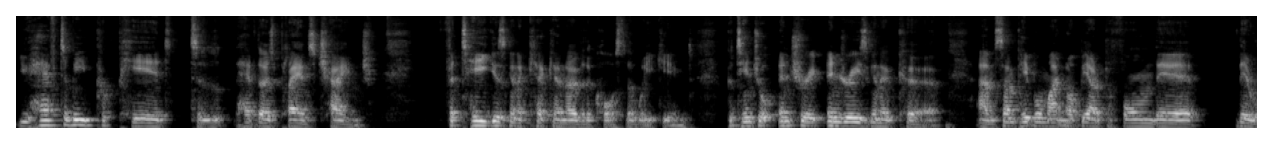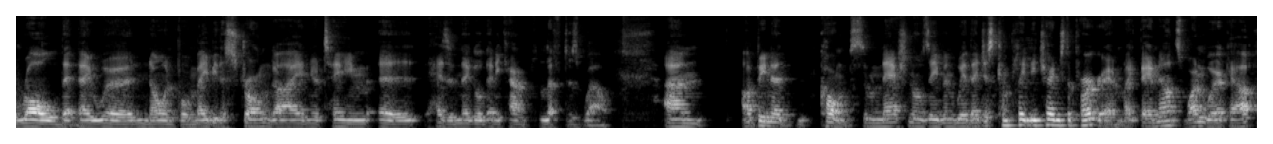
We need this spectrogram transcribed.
you have to be prepared to have those plans change. Fatigue is going to kick in over the course of the weekend. Potential injury, is going to occur. Um, some people might not be able to perform their their role that they were known for. Maybe the strong guy in your team uh, has a niggle that he can't lift as well. Um, I've been at comps and nationals even where they just completely change the program. Like they announce one workout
